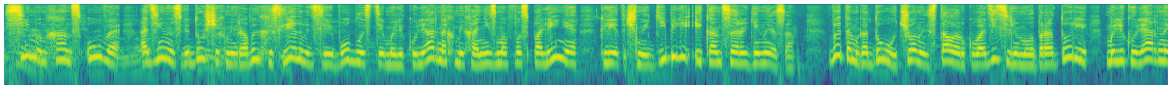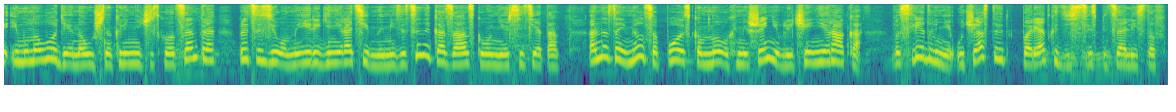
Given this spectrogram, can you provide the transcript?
Симон Ханс Уве – один из ведущих мировых исследователей в области молекулярных механизмов воспаления, клеточной гибели и канцерогенеза. В этом году ученый стал руководителем лаборатории молекулярной иммунологии научно-клинического центра прецизионной и регенеративной медицины Казанского университета. Она займется поиском новых мишеней в лечении рака. В исследовании участвует порядка 10 специалистов.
